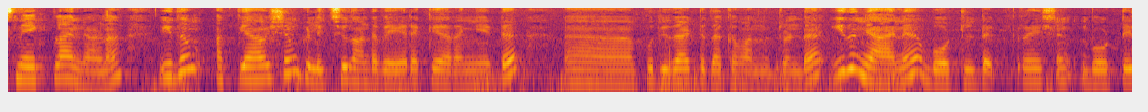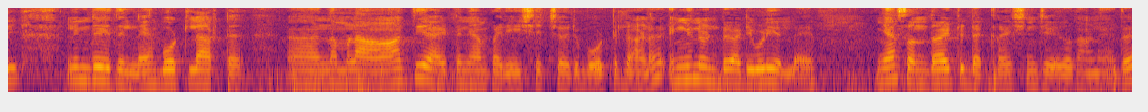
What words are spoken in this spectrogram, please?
സ്നേക്ക് പ്ലാന്റ് ആണ്. ഇതും അത്യാവശ്യം കിളിച്ചു കണ്ട വേരൊക്കെ ഇറങ്ങിയിട്ട് പുതിയതായിട്ട് ഇതൊക്കെ വന്നിട്ടുണ്ട്. ഇത് ഞാൻ ബോട്ടിൽ ഡെക്കറേഷൻ ബോട്ടിലിന്റെ ഇതില്ലേ ബോട്ടിൽ ആർട്ട് നമ്മൾ ആദ്യമായിട്ട് ഞാൻ പരീക്ഷിച്ച ഒരു ബോട്ടിലാണ് എങ്ങനെയുണ്ട് അടിപൊളിയല്ലേ? ഞാൻ സ്വന്തമായിട്ട് ഡെക്കറേഷൻ ചെയ്തതാണ് ഇത്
